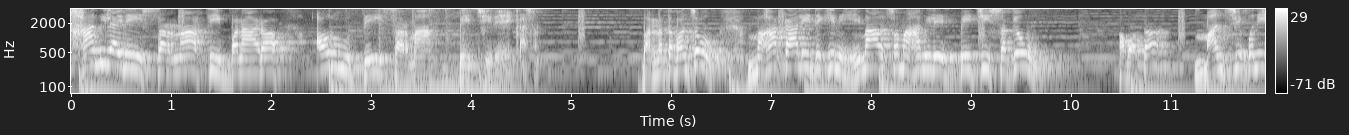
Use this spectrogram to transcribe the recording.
हामीलाई नै शरणार्थी बनाएर अरू देशहरूमा बेचिरहेका छन्। भन्न त भन्छौँ महाकालीदेखि हिमालसम्म हामीले बेचिसक्यौँ। अब त मान्छे पनि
